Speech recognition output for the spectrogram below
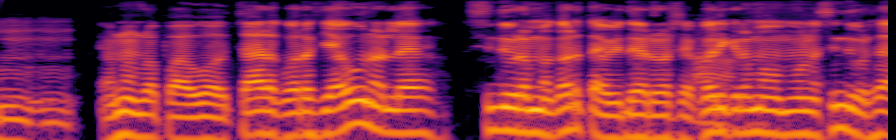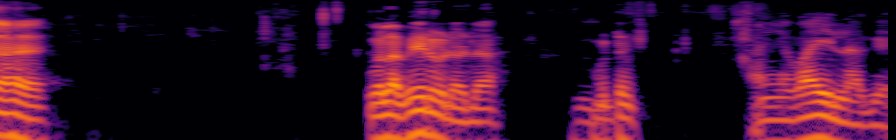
હમ હમ બાપા ચારક વર્ષથી આવું ને એટલે સિંધુર અમે કરતા હોય દર વર્ષે. પરિક્રમા મને સિંદૂર થાય. ઓલા ભેરવ દાદા. મોટો. અહીંયા વાઈ લાગે.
